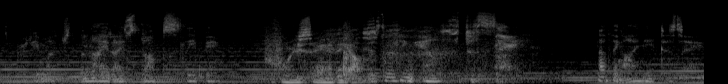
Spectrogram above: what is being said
It's pretty much the night I stopped sleeping. Before you say anything else, There's nothing else to say. Nothing I need to say.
